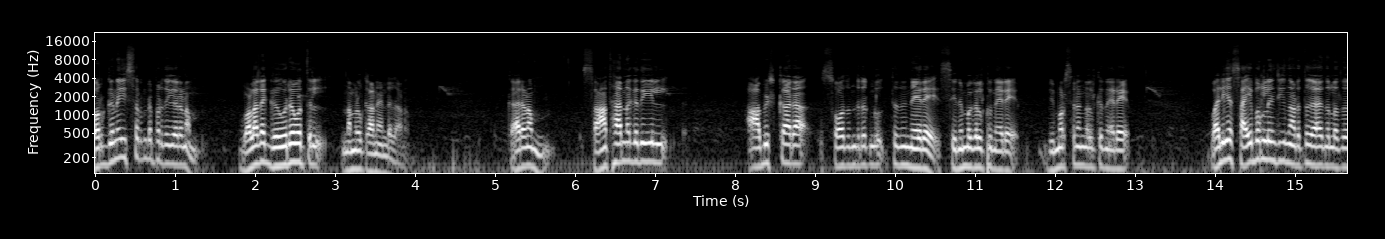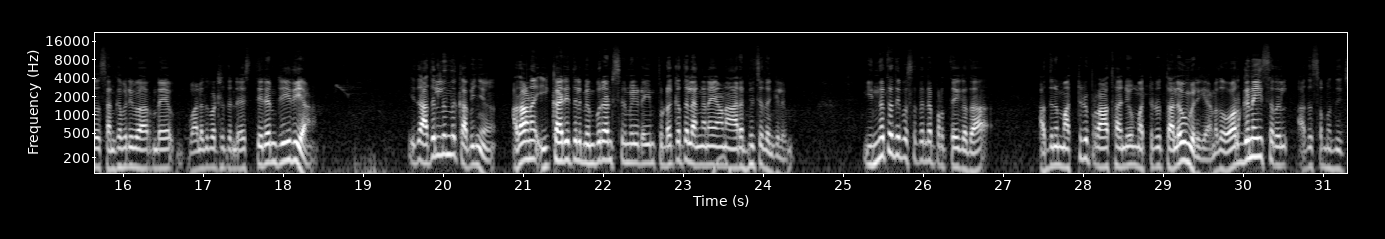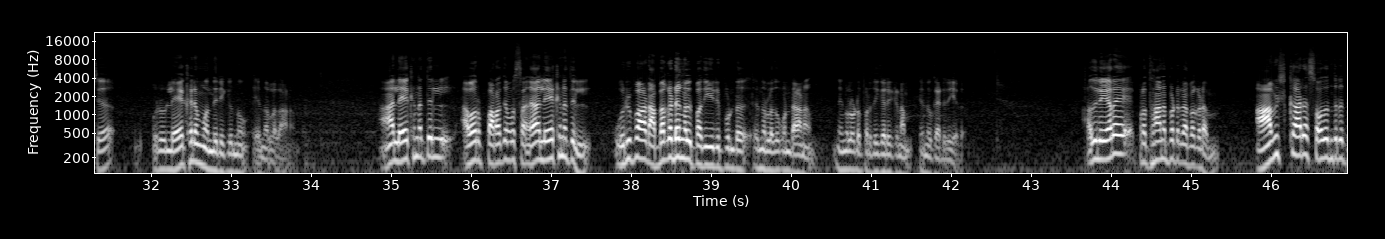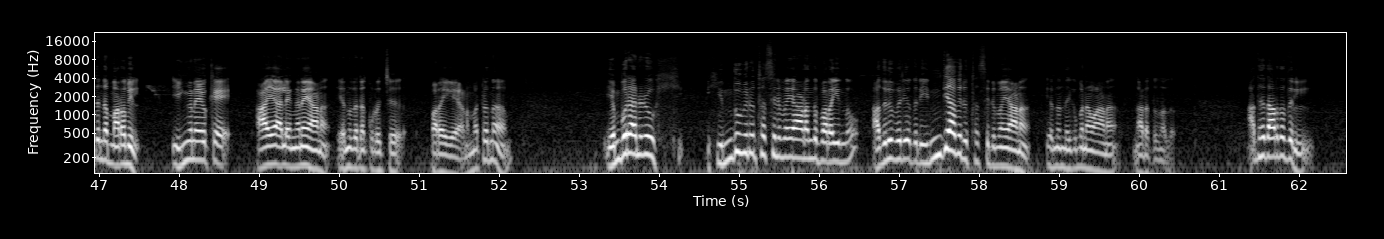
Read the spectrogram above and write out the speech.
ഓർഗനൈസറിന്റെ പ്രതികരണം വളരെ ഗൗരവത്തിൽ നമ്മൾ കാണേണ്ടതാണ്. കാരണം സാധാരണഗതിയിൽ ആവിഷ്കാര സ്വാതന്ത്ര്യത്തിന് നേരെ സിനിമകൾക്ക് നേരെ വിമർശനങ്ങൾക്ക് നേരെ വലിയ സൈബർ ലിഞ്ചിങ് നടത്തുക എന്നുള്ളത് സംഘപരിവാറിന്റെ വലതുപക്ഷത്തിന്റെ സ്ഥിരം രീതിയാണ്. ഇത് അതിൽ നിന്ന് കവിഞ്ഞ് അതാണ് ഈ കാര്യത്തിൽ മെമ്പുരാൻ സിനിമയുടെയും തുടക്കത്തിൽ അങ്ങനെയാണ് ആരംഭിച്ചതെങ്കിലും ഇന്നത്തെ ദിവസത്തിന്റെ പ്രത്യേകത അതിന് മറ്റൊരു പ്രാധാന്യവും മറ്റൊരു തലവും വരികയാണ്. അത് ഓർഗനൈസറിൽ അത് സംബന്ധിച്ച് ഒരു ലേഖനം വന്നിരിക്കുന്നു എന്നുള്ളതാണ്. ആ ലേഖനത്തിൽ അവർ പറഞ്ഞ ആ ലേഖനത്തിൽ ഒരുപാട് അപകടങ്ങൾ പതിയിരിപ്പുണ്ട് എന്നുള്ളത് കൊണ്ടാണ് നിങ്ങളോട് പ്രതികരിക്കണം എന്ന് കരുതിയത്. അതിലേറെ പ്രധാനപ്പെട്ട ഒരു അപകടം ആവിഷ്കാര സ്വാതന്ത്ര്യത്തിന്റെ മറവിൽ ഇങ്ങനെയൊക്കെ ആയാൽ എങ്ങനെയാണ് എന്നതിനെക്കുറിച്ച് പറയുകയാണ്. മറ്റൊന്ന് എമ്പുരാനൊരു ഹിന്ദു വിരുദ്ധ സിനിമയാണെന്ന് പറയുന്നു. അതിലുപരി അതൊരു ഇന്ത്യ വിരുദ്ധ സിനിമയാണ് എന്ന നിഗമനമാണ് നടത്തുന്നത്. അത് യഥാർത്ഥത്തിൽ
